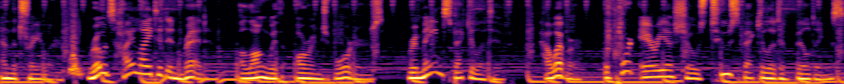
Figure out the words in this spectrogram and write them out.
and the trailer. Roads highlighted in red, along with orange borders, remain speculative, However, the port area shows two speculative buildings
